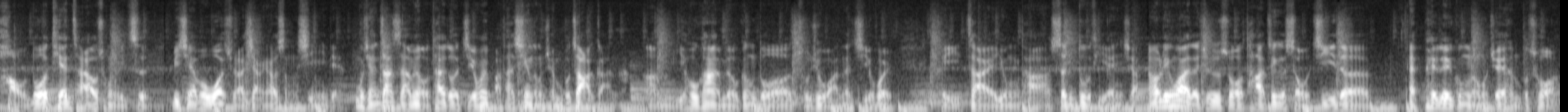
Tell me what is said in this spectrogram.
好多天才要充一次，比起 Apple Watch 来讲要省心一点。目前暂时还没有太多机会把它性能全部榨干啊，以后看有没有更多出去玩的机会，可以再用它深度体验一下。然后另外的就是说，它这个手机的。App 配对功能我觉得很不错，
